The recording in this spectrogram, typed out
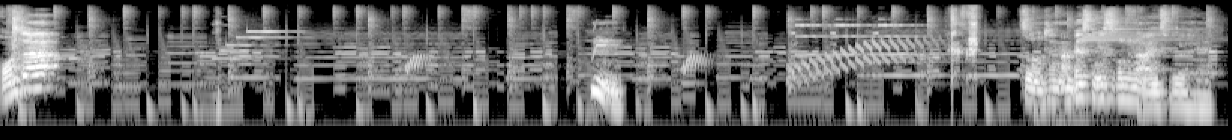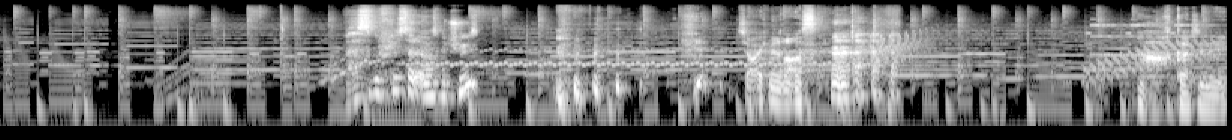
Runter. Hm. So, und dann am besten ist Runde 1 würfeln. Was hast du geflüstert? Irgendwas mit Tschüss? Schau ich mir raus. Ach Gott, nee.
